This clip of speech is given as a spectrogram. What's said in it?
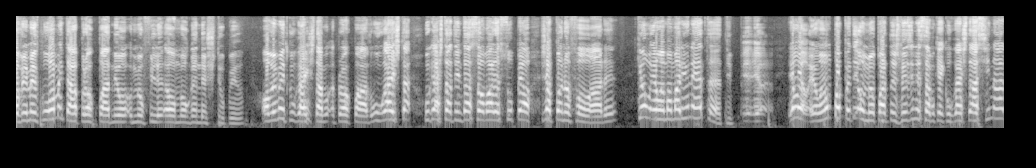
Obviamente que o homem está preocupado, meu, o meu filho é o meu ganda estúpido. Obviamente que o gajo está preocupado, o gajo está, o gajo está a tentar salvar a sua pele, já para não falar que é uma marioneta. Tipo, ele, ele é um papadeiro. A maior parte das vezes nem sabe o que é que o gajo está a assinar.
